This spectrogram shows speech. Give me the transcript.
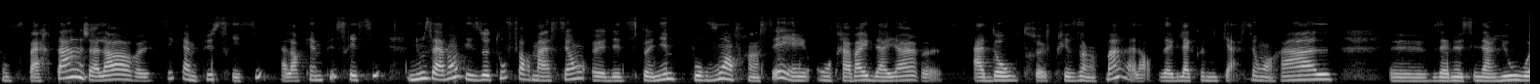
qu'on vous partage, alors, euh, c'est Campus Récit. Alors, Campus Récit, nous avons des auto-formations de disponibles pour vous en français et on travaille d'ailleurs à d'autres présentement. Alors, vous avez la communication orale, vous avez un scénario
